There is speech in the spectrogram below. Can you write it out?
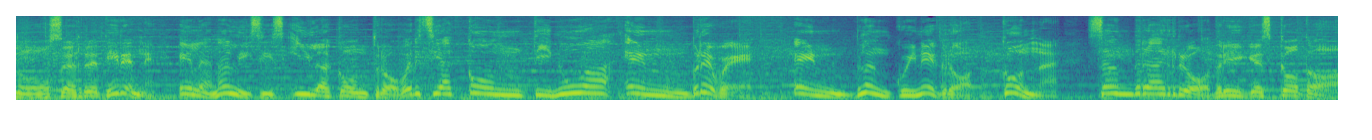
No se retiren, el análisis y la controversia continúa en breve, en blanco y negro, con Sandra Rodríguez Coto.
